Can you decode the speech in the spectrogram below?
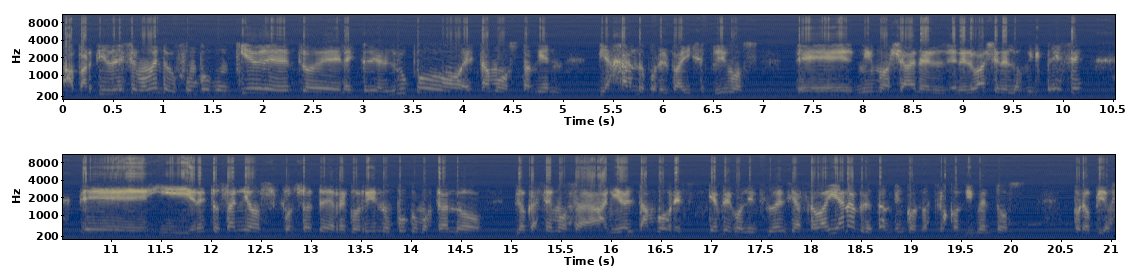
a partir de ese momento, que fue un poco un quiebre dentro de la historia del grupo, estamos también viajando por el país. Estuvimos eh, mismo allá en el, en el Valle en el 2013 eh, y en estos años, por suerte, recorriendo un poco, mostrando lo que hacemos a, nivel tambores, siempre con la influencia afrobahiana, pero también con nuestros condimentos propios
